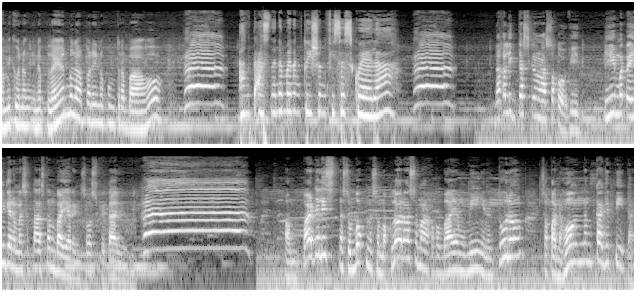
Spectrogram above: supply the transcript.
Dami ko nang inaplayan, wala pa rin akong trabaho. Ang taas na naman ang tuition fee sa eskwela. Nakaligtas ka nga sa COVID. Hihimatayin ka naman sa taas ng bayarin sa ospital. Ang party list na subok na sumaklolo sa mga kapabayang humingi ng tulong sa panahon ng kagipitan.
